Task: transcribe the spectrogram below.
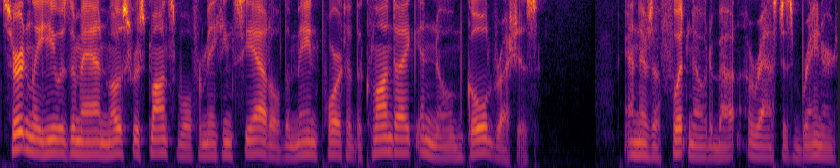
Certainly, he was the man most responsible for making Seattle the main port of the Klondike and Nome gold rushes. And there's a footnote about Erastus Brainerd.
